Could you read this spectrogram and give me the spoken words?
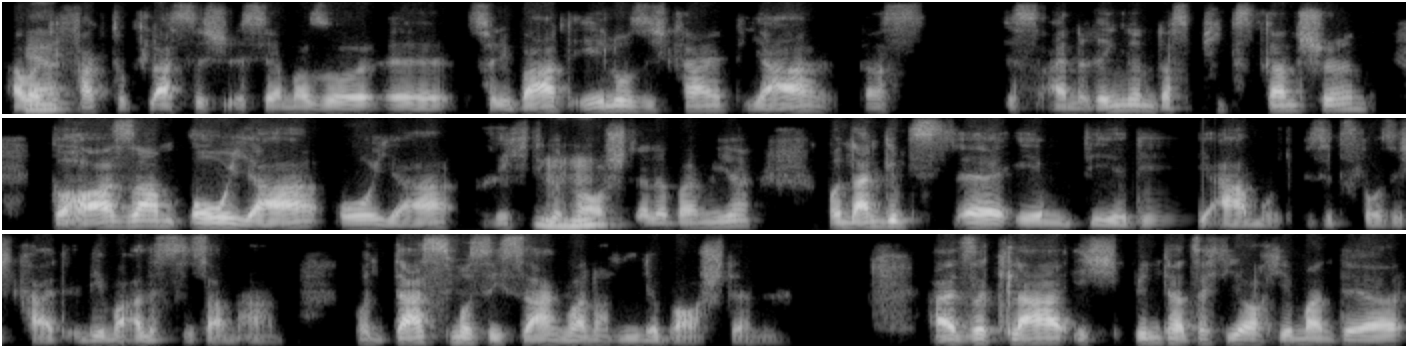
Aber ja. de facto klassisch ist ja immer so äh, Zölibat, Ehelosigkeit. Ja, das ist ein Ringen, das piekst ganz schön. Gehorsam, oh ja, oh ja, richtige mhm. Baustelle bei mir. Und dann gibt es äh, eben die, die, die, Armut, Besitzlosigkeit, in dem wir alles zusammen haben. Und das, muss ich sagen, war noch nie eine Baustelle. Also klar, ich bin tatsächlich auch jemand, der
